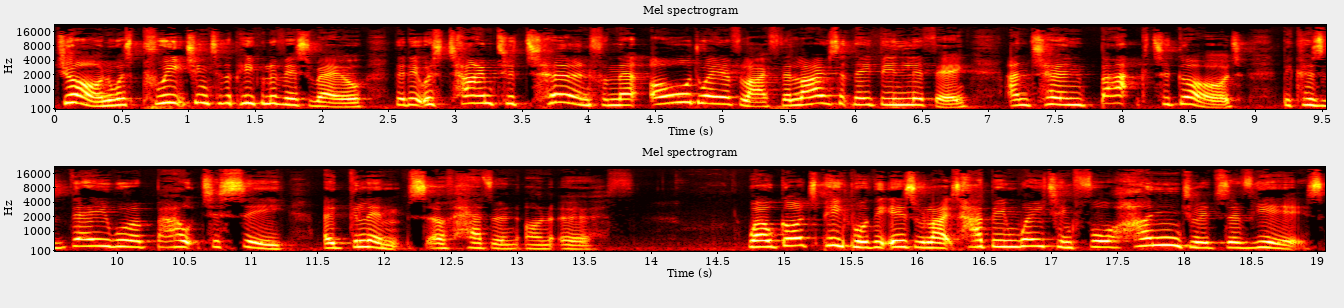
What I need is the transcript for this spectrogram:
John was preaching to the people of Israel that it was time to turn from their old way of life, the lives that they'd been living, and turn back to God because they were about to see a glimpse of heaven on earth. Well, God's people, the Israelites, had been waiting for hundreds of years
